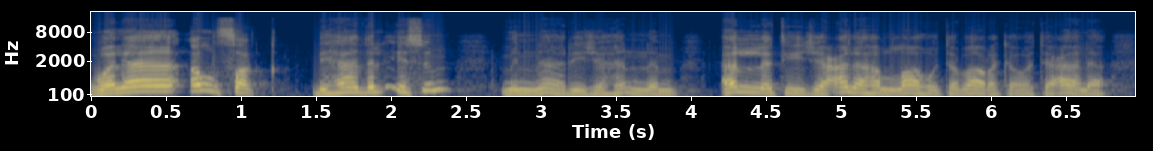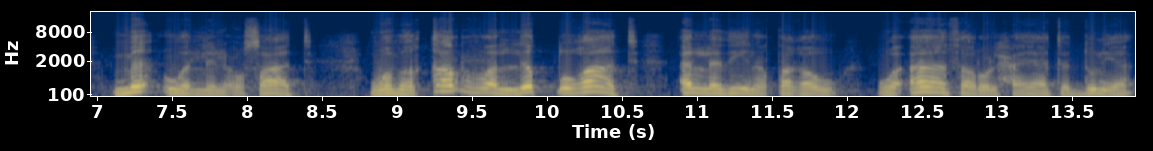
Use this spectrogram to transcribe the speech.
ولا ألصق بهذا الاسم من نار جهنم التي جعلها الله تبارك وتعالى مأوى للعصاة ومقرا للطغاة الذين طغوا وآثروا الحياة الدنيا.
